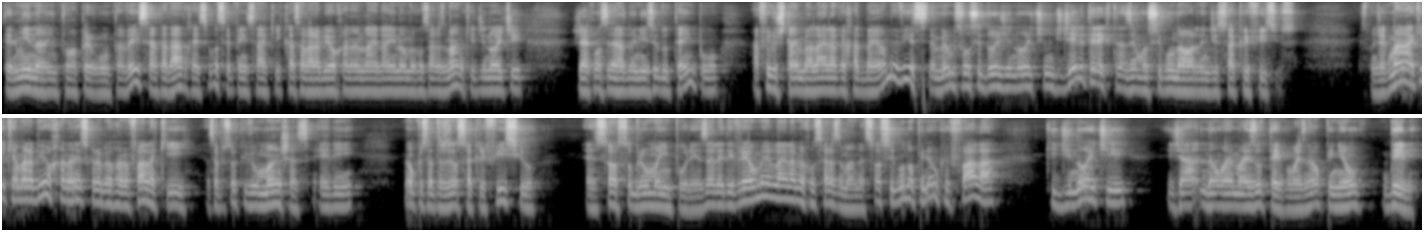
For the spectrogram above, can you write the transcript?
termina então a pergunta. Vez se você pensar que Kasavarabiyohanan lá em nome com que de noite já é considerado o início do tempo, a em Balaila Vechad Bayom, mesmo se fosse dois de noite, um dia ele teria que trazer uma segunda ordem de sacrifícios. Responde aqui que a Marabiyohanan, isso que Rabiyohanan fala aqui, essa pessoa que viu manchas, ele não precisa trazer o sacrifício, é só sobre uma impureza. Ele deveria omer lá É só a segunda opinião que fala que de noite já não é mais o tempo, mas não é a opinião dele.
